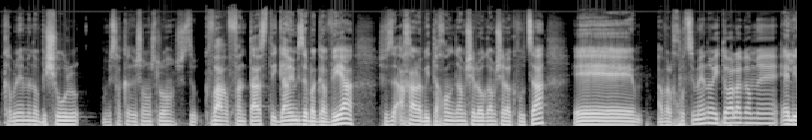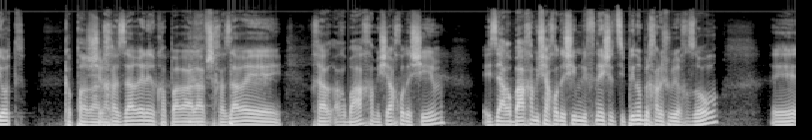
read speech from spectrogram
מקבלים ממנו בישול במשחק הראשון שלו, שזה כבר פנטסטי, גם אם זה בגביע, שזה אחלה לביטחון גם שלו, גם של הקבוצה. אה, אבל חוץ ממנו, איתו עלה גם אה, אליוט, כפרה עליו. שחזר אלינו, כפרה עליו, שחזר אה, אחרי ארבעה, חמישה חודשים, איזה ארבעה, חמישה חודשים לפני שציפינו בכלל שהוא יחזור. אה,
